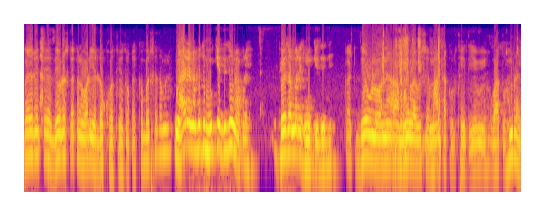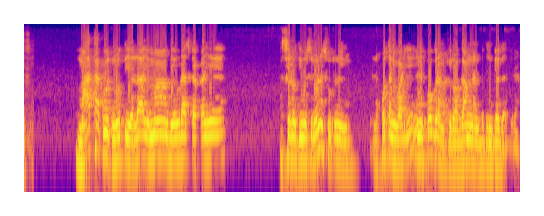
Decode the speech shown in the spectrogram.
ગઈ રીતે દેવરસ કાકાની વાડીએ ડખો થયો તો કઈ ખબર છે તમને? નારે ને બધું મૂકી દીધું ને આપણે. ભેજા મારી જ મૂકી દીધી. કંઈક દેવલો અને આ મંગળા વિશે માથાકૂર થઈ હતી એવી વાતો સંભળાય છે? માથા કોઈ નહોતી. એલા એમાં દેવરાજ કાકાએ છેલ્લો દિવસ રહ્યો ને ચૂંટણીનો. એટલે પોતાની વાડીએ એને પ્રોગ્રામ કર્યો આ ગામના બધાને ભેગા કર્યા.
